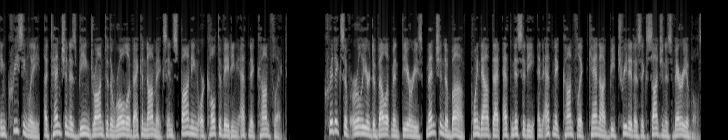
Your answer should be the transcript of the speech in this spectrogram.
Increasingly, attention is being drawn to the role of economics in spawning or cultivating ethnic conflict. Critics of earlier development theories, mentioned above, point out that ethnicity and ethnic conflict cannot be treated as exogenous variables.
